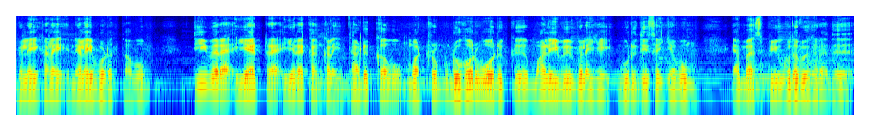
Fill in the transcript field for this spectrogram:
விலைகளை நிலைப்படுத்தவும் தீவிர ஏற்ற இறக்கங்களை தடுக்கவும் மற்றும் நுகர்வோருக்கு மலிவு விலையை உறுதி செய்யவும் எம்எஸ்பி உதவுகிறது.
